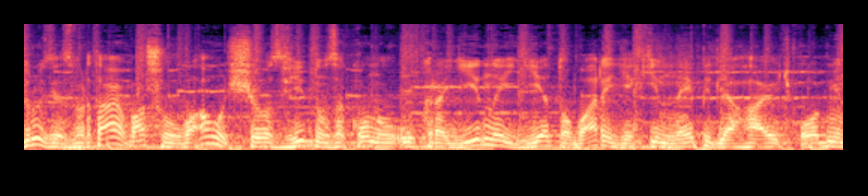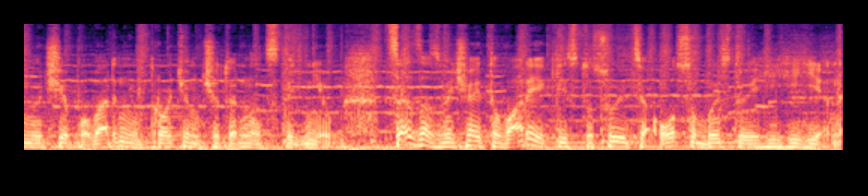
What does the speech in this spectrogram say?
Друзі, звертаю вашу увагу, що згідно закону України є товари, які не підлягають обміну чи поверненню протягом 14 днів. Це зазвичай товари, які стосуються особистої гігієни.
